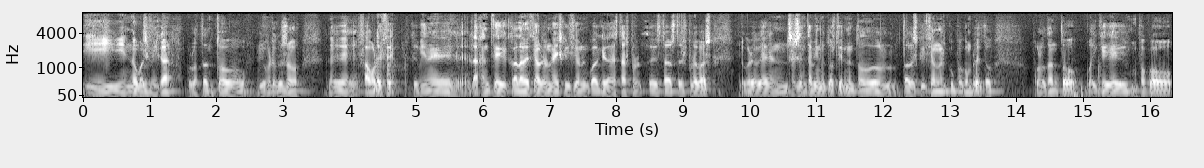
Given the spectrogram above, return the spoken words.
y no masificar. Por lo tanto, yo creo que eso eh, favorece, porque viene la gente, cada vez que abre una inscripción en cualquiera de estas, estas tres pruebas, yo creo que en 60 minutos tienen todo, toda la inscripción, el cupo completo. Por lo tanto, hay que un poco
